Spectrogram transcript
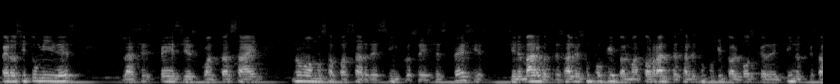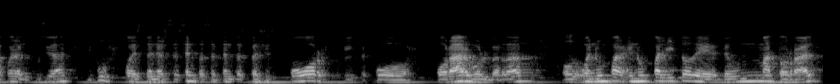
Pero si tú mides las especies, cuántas hay, no vamos a pasar de 5 o 6 especies. Sin embargo, te sales un poquito al matorral, te sales un poquito al bosque de encinos que está fuera de tu ciudad y puff, puedes tener 60, 70 especies por, por, por árbol, ¿verdad? O, en, un, en un palito de, de un matorral,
